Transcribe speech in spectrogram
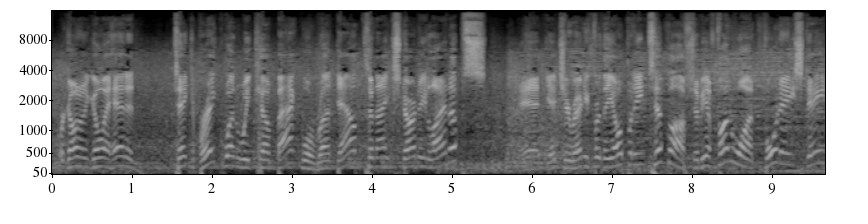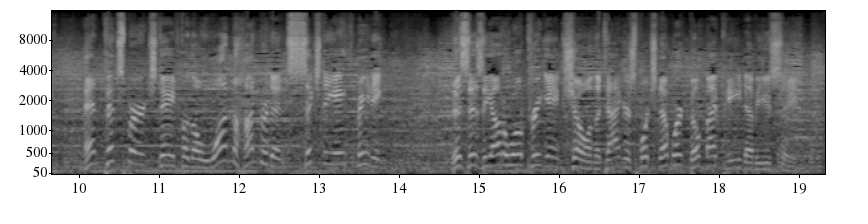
We're going to go ahead and take a break. When we come back, we'll run down tonight's starting lineups and get you ready for the opening tip-off. Should be a fun one. Fort Hays State and Pittsburg State for the 168th meeting. This is the Auto World pregame show on the Tiger Sports Network, built by PWC.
